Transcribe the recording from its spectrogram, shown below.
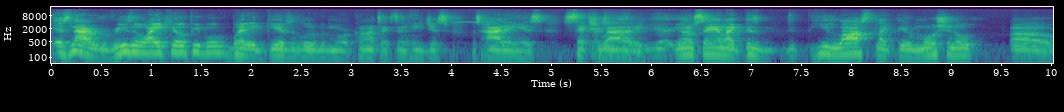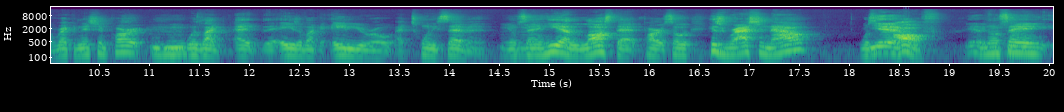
it's not a reason why he killed people, but it gives a little bit more context, and he just was hiding his sexuality. Sexuality, yeah, you know what I'm saying? Like this, he lost like the emotional uh, recognition part Mm-hmm. was like at the age of like an 80 year old at 27. You know what Mm-hmm. I'm saying? He had lost that part, so his rationale was Yeah. off. Yeah, you know what I'm saying?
